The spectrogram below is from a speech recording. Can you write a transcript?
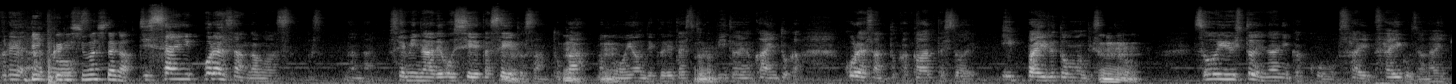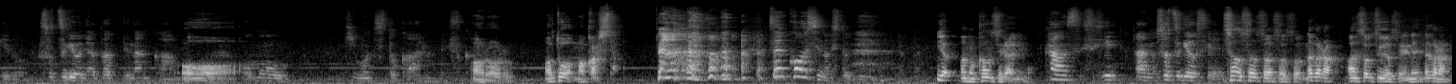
これびっくりしましたが。実際にコラさんがまあすなんだセミナーで教えた生徒さんとか、うん本を読んでくれた人とか、うん。ビートレの会員とかコラさんと関わった人はいっぱいいると思うんですけど、うん。そういう人に何かこう最最後じゃないけど卒業にあたって何か思う気持ちとかあるんですか？あるある。あとは任した。それ講師の人いやあのカウンセラーにも。カウンセあの卒業生。そうそうそうそうそう。だからあ卒業生ね。だから、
